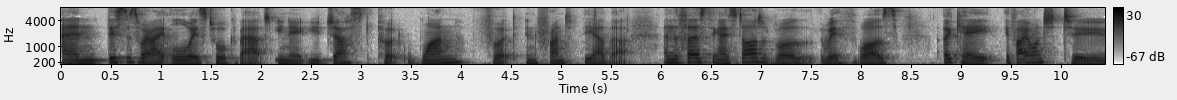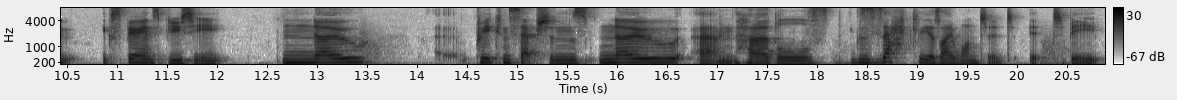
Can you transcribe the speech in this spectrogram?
And this is where I always talk about, you know, you just put one foot in front of the other. And the first thing I started was, with was, okay, if I wanted to experience beauty, no uh, preconceptions, no um, hurdles, exactly as I wanted it to be.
